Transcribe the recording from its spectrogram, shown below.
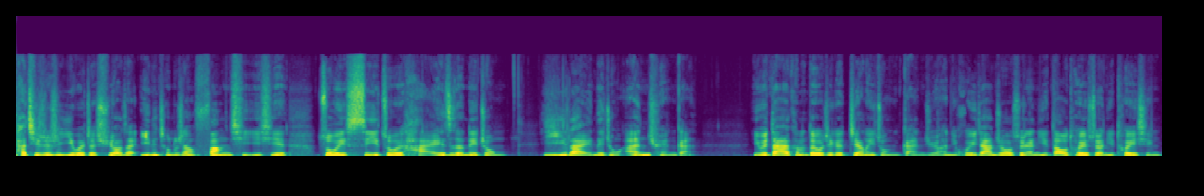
它其实是意味着需要在一定程度上放弃一些作为 C 作为孩子的那种依赖、那种安全感。因为大家可能都有这个这样的一种感觉哈，你回家之后，虽然你倒退，虽然你退行，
